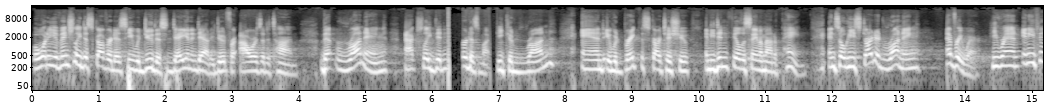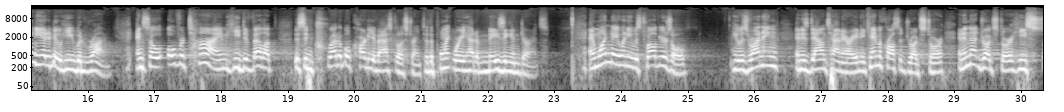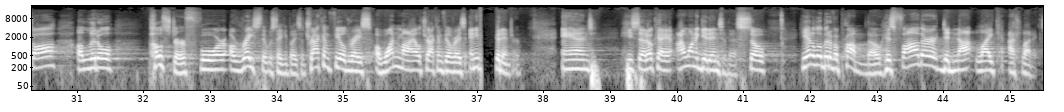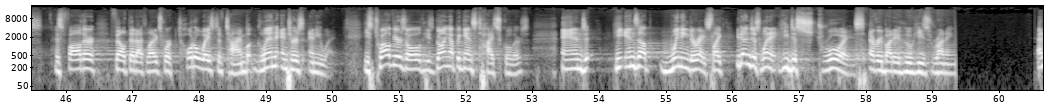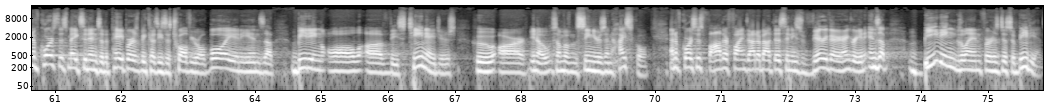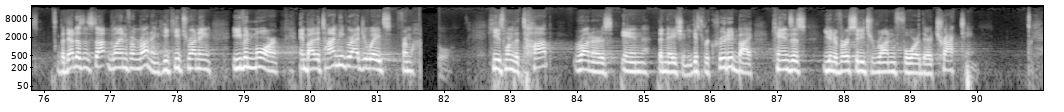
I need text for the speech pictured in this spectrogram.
But what he eventually discovered as he would do this day in and day out, he'd do it for hours at a time, that running actually didn't hurt as much. He could run and it would break the scar tissue and he didn't feel the same amount of pain. And so he started running everywhere. He ran anything he had to do, he would run. And so over time, he developed this incredible cardiovascular strength to the point where he had amazing endurance. And one day when he was 12 years old, he was running in his downtown area and he came across a drugstore. And in that drugstore, he saw a little poster for a race that was taking place a track and field race, a one mile track and field race, anybody could enter. And he said, Okay, I want to get into this. So he had a little bit of a problem, though. His father did not like athletics. His father felt that athletics were a total waste of time, but Glenn enters anyway. He's 12 years old, he's going up against high schoolers, and he ends up winning the race. Like, he doesn't just win it, he destroys everybody who he's running. And of course, this makes it into the papers because he's a 12 year old boy and he ends up beating all of these teenagers who are, you know, some of them seniors in high school. And of course, his father finds out about this and he's very, very angry and ends up beating Glenn for his disobedience. But that doesn't stop Glenn from running. He keeps running even more. And by the time he graduates from high school, he is one of the top runners in the nation. He gets recruited by Kansas University to run for their track team.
